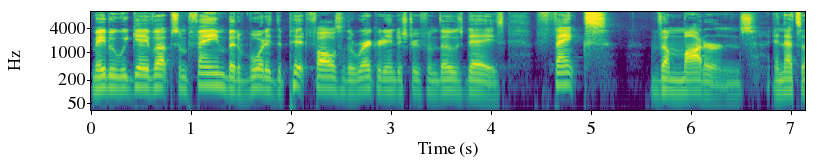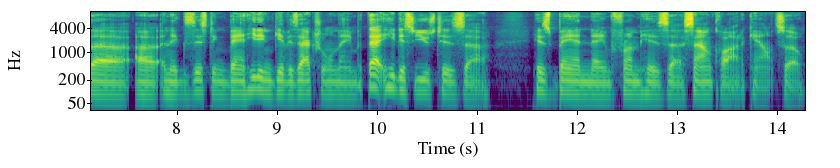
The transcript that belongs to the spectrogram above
Maybe we gave up some fame but avoided the pitfalls of the record industry from those days. Thanks the Moderns, and that's a, a, an existing band. He didn't give his actual name, but that he just used his uh, his band name from his uh, SoundCloud account. So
